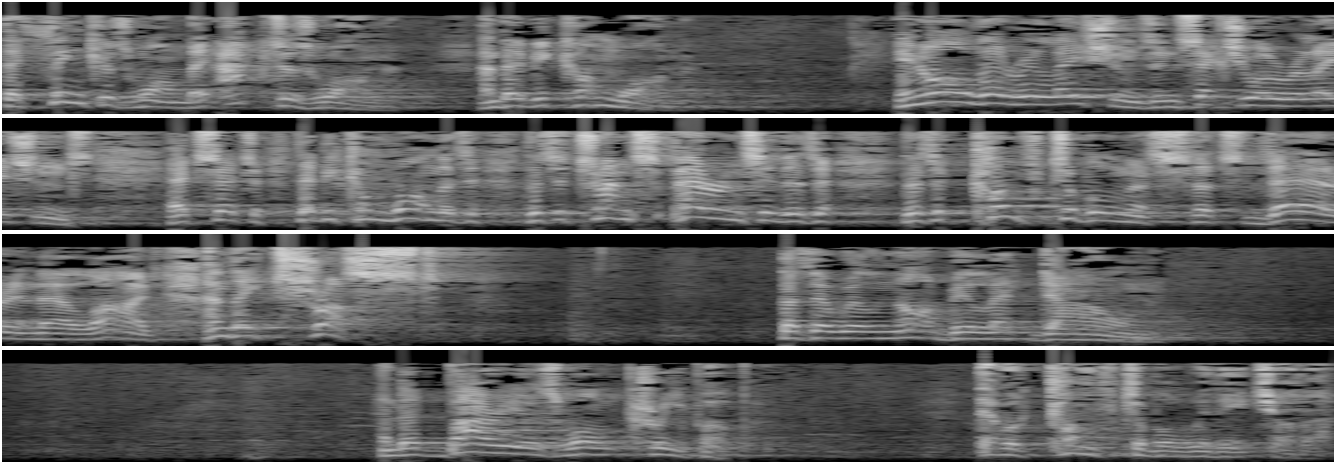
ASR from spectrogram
They think as one, they act as one, and they become one. In all their relations, in sexual relations, etc., they become one. There's a, there's a transparency, there's a, there's a comfortableness that's there in their lives, and they trust that they will not be let down, and that barriers won't creep up. They were comfortable with each other.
